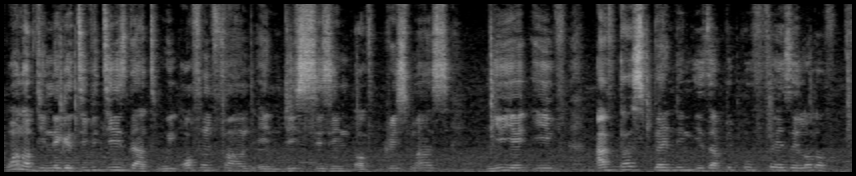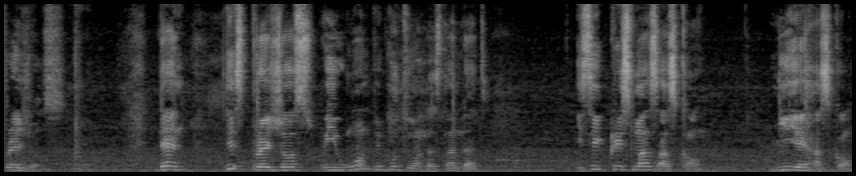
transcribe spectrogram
one of the negativities that we often found in this season of Christmas, New Year Eve, after spending is that people face a lot of pressures. Then, these pressures, we want people to understand that you see, Christmas has come, New Year has come.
